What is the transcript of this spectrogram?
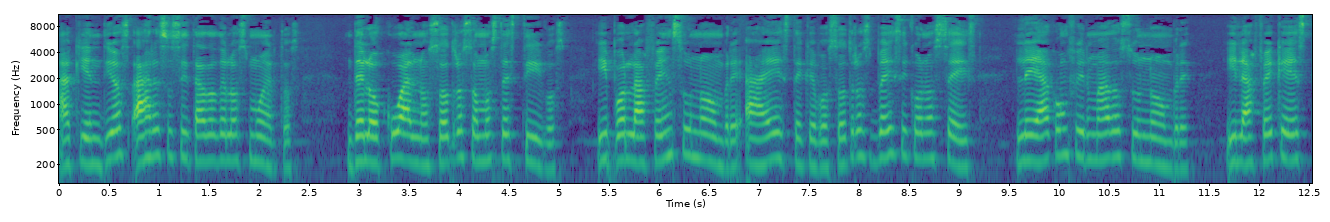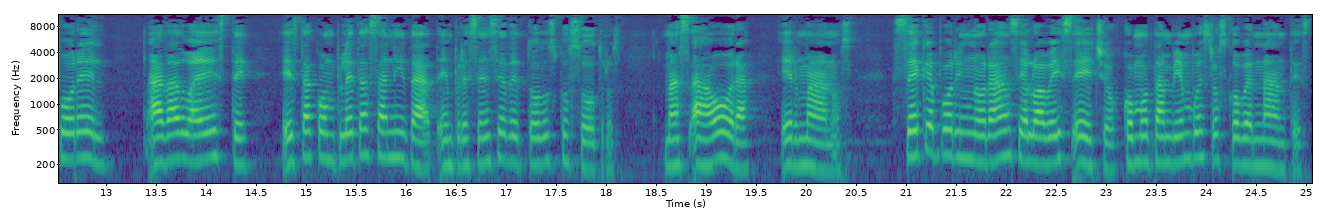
a quien Dios ha resucitado de los muertos, de lo cual nosotros somos testigos, y por la fe en su nombre, a este que vosotros veis y conocéis, le ha confirmado su nombre, y la fe que es por él, ha dado a éste esta completa sanidad en presencia de todos vosotros. Mas ahora, hermanos, Sé que por ignorancia lo habéis hecho, como también vuestros gobernantes,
